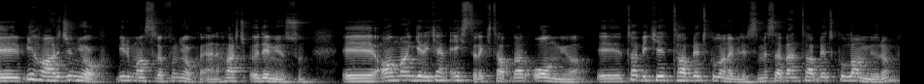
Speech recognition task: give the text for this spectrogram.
E, bir harcın yok, bir masrafın yok. Yani harç ödemiyorsun. E, alman gereken ekstra kitaplar olmuyor. E, tabii ki tablet kullanabilirsin. Mesela ben tablet kullanmıyorum.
